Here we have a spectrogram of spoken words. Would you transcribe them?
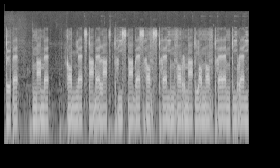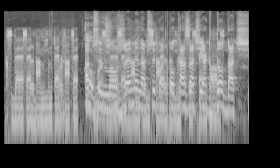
Typę. Mamy. Koniec tabela. Lista bez host information of DSL interface. A czy możemy na przykład pokazać, jak dodać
